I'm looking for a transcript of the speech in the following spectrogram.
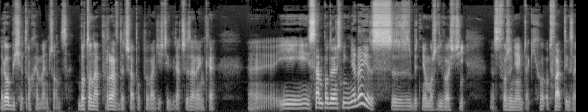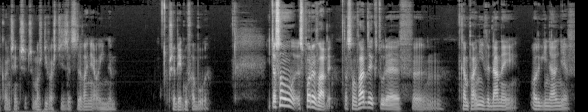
robi się trochę męczące, bo to naprawdę trzeba poprowadzić tych graczy za rękę. E, I sam podręcznik nie daje zbytnio możliwości stworzenia im takich otwartych zakończeń, czy, czy możliwości zdecydowania o innym przebiegu fabuły. I to są spore wady. To są wady, które w kampanii wydanej oryginalnie w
